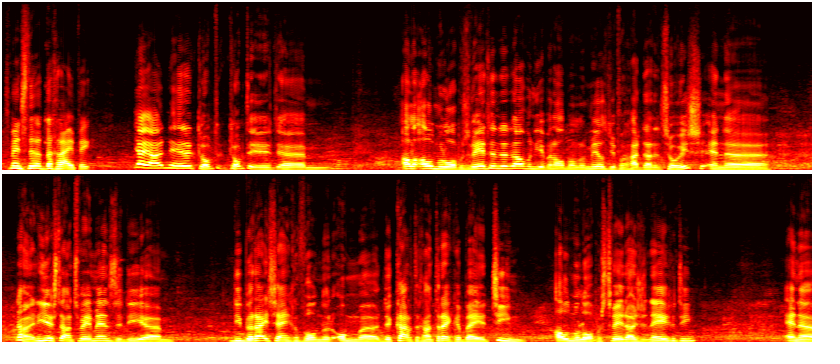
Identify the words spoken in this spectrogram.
tenminste, dat begrijp ik. Ja, ja nee, dat klopt. Dat klopt. Het, um, alle Almelopers weten het al, want die hebben allemaal een mailtje van gehad dat het zo is. En, uh, nou, en hier staan twee mensen die... Um, die bereid zijn gevonden om uh, de kar te gaan trekken bij het team Almelopers 2019. En uh,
